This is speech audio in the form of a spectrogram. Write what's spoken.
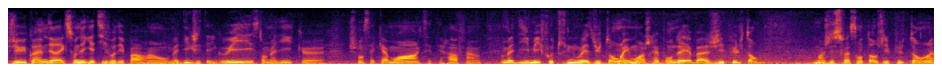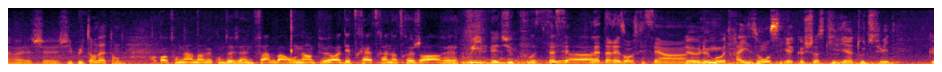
J'ai eu quand même des réactions négatives au départ. hein. On m'a dit que j'étais égoïste, on m'a dit que je pensais qu'à moi, etc. Enfin, on m'a dit mais il faut tu nous laisses du temps. Et moi, je répondais, bah, j'ai plus le temps. Moi, j'ai 60 ans, j'ai plus le temps. euh, j'ai plus le temps d'attendre. Quand on est un homme et qu'on devient une femme, bah, on est un peu euh, des traîtres à notre genre. Et, Oui. et du coup, c'est, euh, Là, tu as raison, parce que c'est un... le, le mot trahison, c'est quelque chose qui vient tout de suite. Que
